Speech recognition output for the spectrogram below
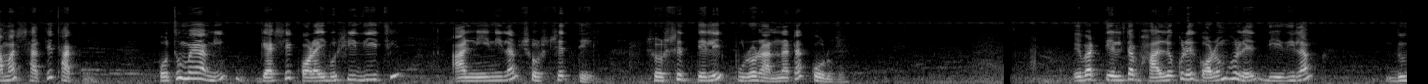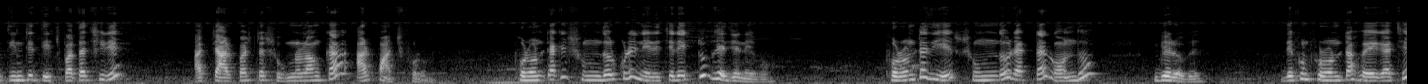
আমার সাথে থাকুন। প্রথমে আমি গ্যাসে কড়াই বসিয়ে দিয়েছি আর নিয়ে নিলাম সর্ষের তেল। সর্ষের তেলেই পুরো রান্নাটা করব। এবার তেলটা ভালো করে গরম হলে দিয়ে দিলাম দু তিনটে তেজপাতা ছিঁড়ে আর চার পাঁচটা শুকনো লঙ্কা আর পাঁচ ফোড়ন। ফোড়নটাকে সুন্দর করে নেড়েচেড়ে একটু ভেজে নেব। ফোড়নটা দিয়ে সুন্দর একটা গন্ধ বেরোবে। দেখুন ফোড়নটা হয়ে গেছে।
